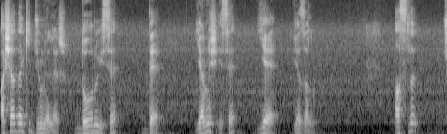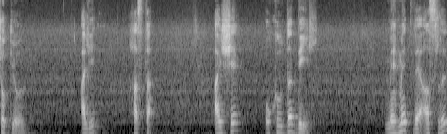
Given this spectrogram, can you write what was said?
Aşağıdaki cümleler doğru ise D, yanlış ise Y yazalım. Aslı çok yoğun. Ali hasta. Ayşe okulda değil. Mehmet ve Aslı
